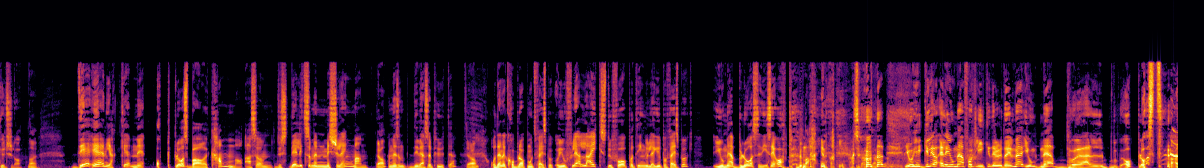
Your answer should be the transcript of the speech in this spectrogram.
Gudskjelov. Det er en jakke med oppblåsbare kammer. Altså, du, det er litt som en Michelin-mann. Ja. Med sånn diverse puter. Ja. Og den er kobla opp mot Facebook. Og jo flere likes du får på ting du legger ut på Facebook, jo mer blåser de seg opp. Nei, nei. Sånn at jo hyggeligere, eller jo mer folk liker det du driver med, jo mer oppblåst Nei,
